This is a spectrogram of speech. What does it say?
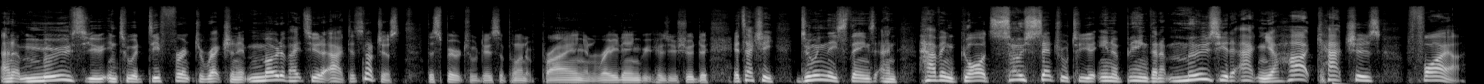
and it moves you into a different direction. It motivates you to act. It's not just the spiritual discipline of praying and reading because you should do. It's actually doing these things and having God so central to your inner being that it moves you to act and your heart catches fire.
